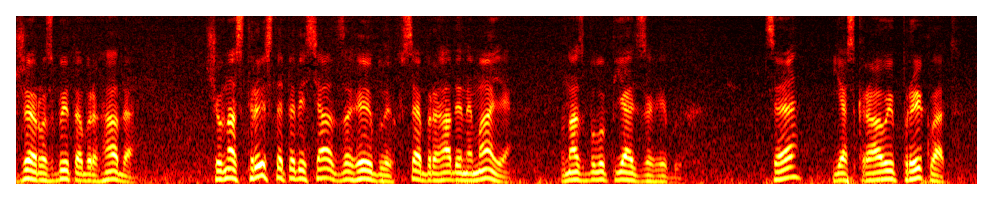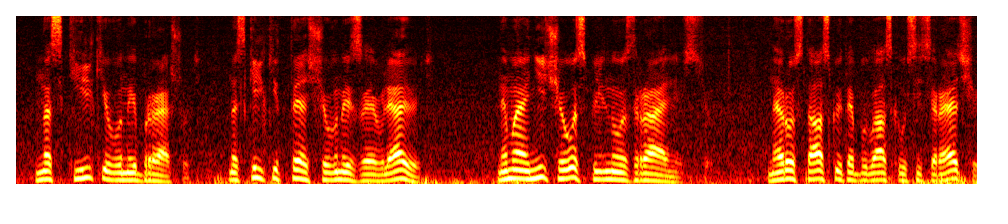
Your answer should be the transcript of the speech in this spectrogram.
вже розбита бригада, що в нас 350 загиблих, все бригади немає, у нас було 5 загиблих. Це яскравий приклад, наскільки вони брешуть, наскільки те, що вони заявляють, не має нічого спільного з реальністю. Не розтаскуйте, будь ласка, усі ці речі,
